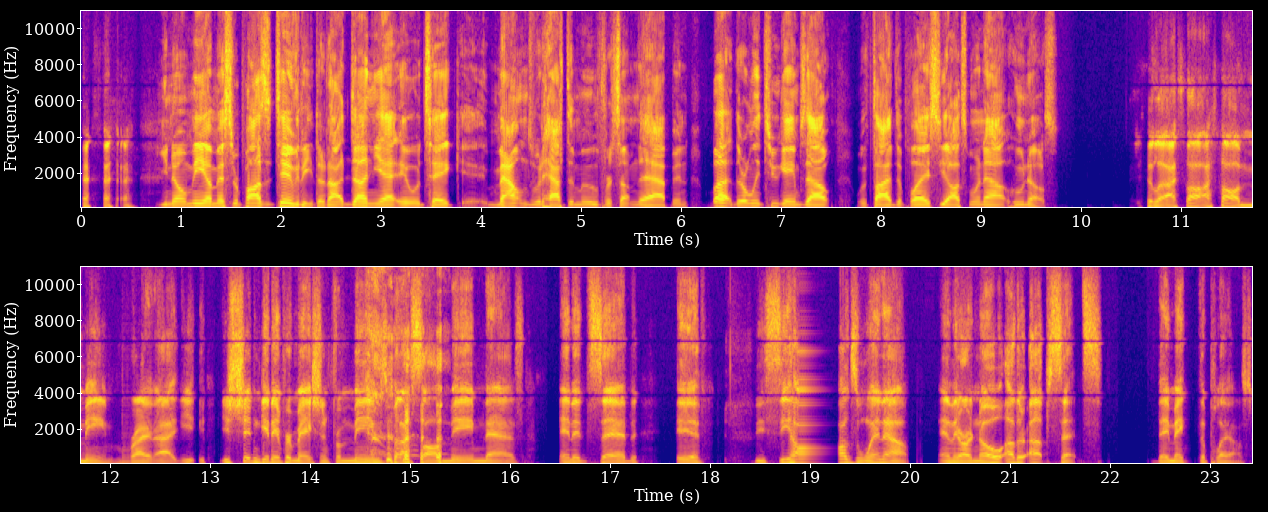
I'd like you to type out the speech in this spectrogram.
you know me, I'm Mr. Positivity. They're not done yet. It would take mountains would have to move for something to happen. But they're only two games out with five to play. Seahawks went out. Who knows? I saw I saw a meme, right? I, you, you shouldn't get information from memes, but I saw a meme, Naz, and it said if the Seahawks went out and there are no other upsets, they make the playoffs.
